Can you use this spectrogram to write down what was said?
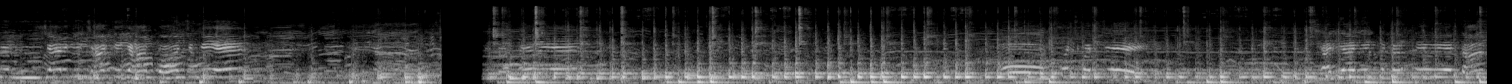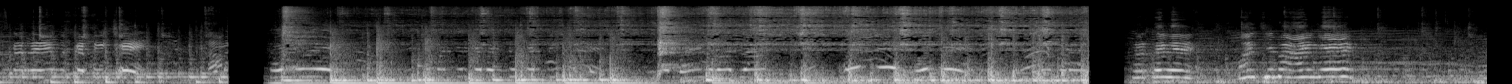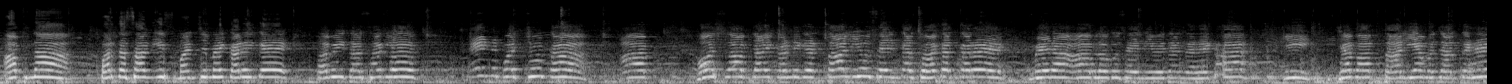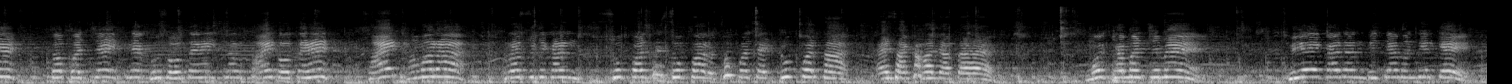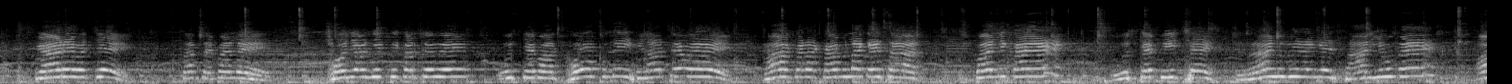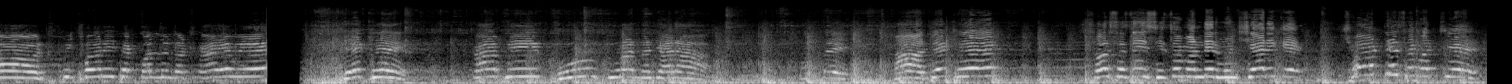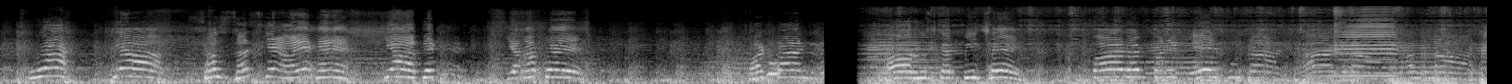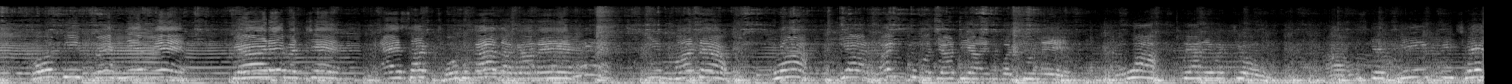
में लूचर की झांकी यहाँ पहुँच चुकी है। प्रदर्शन इस मंच में करेंगे। सभी दर्शक लोग, इन बच्चों का आप हौसला अफजाई करने के तालियों से इनका स्वागत करें। मेरा आप लोगों से निवेदन रहेगा कि जब आप तालियाँ बजाते हैं तो बच्चे इतने खुश होते हैं, इतना उत्साहित होते हैं। शायद हमारा प्रस्तुतिकरण सुपर से सुपर सुपर से सुपर था, ऐसा कहा जाता है। मुख्य मंच में विवेकानंद विद्या मंदिर के प्यारे बच्चे, सबसे पहले छोजा नृत्य करते हुए, उसके बाद खोपली हिलाते हुए, घाघरा कमला के साथ बालिकाएँ, उसके पीछे रंग बिरंगे साड़ियों में और पिछोरी से पल्लू लटकाए हुए। देखिए, काफ़ी खूबसूरत नज़ारा। हाँ देखिए, सरस्वती शिशु मंदिर मुंशियारी के छोटे से बच्चे। वाह क्या सज सज के आए हैं? क्या देखे? यहाँ पे भगवान और उसके पीछे पारंपरिक वेशभूषा धोती पहने हुए प्यारे बच्चे ऐसा ठुमका लगा रहे हैं कि माना वाह क्या रंग बजा दिया इन बच्चों ने। वाह, प्यारे बच्चों। उसके ठीक पीछे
